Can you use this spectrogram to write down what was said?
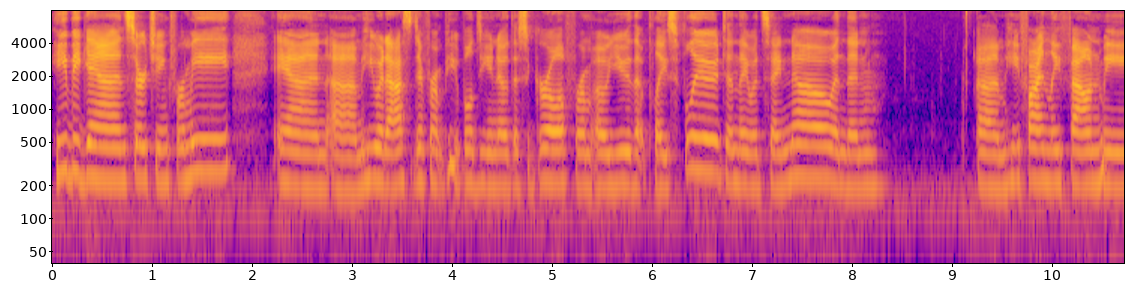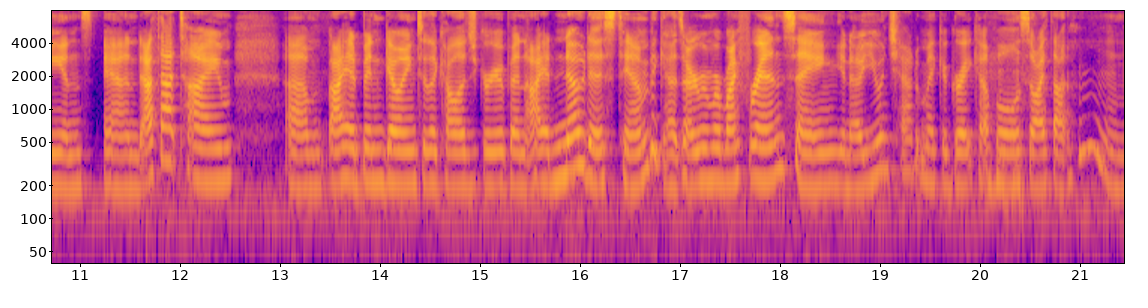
he began searching for me and um, he would ask different people do you know this girl from ou that plays flute and they would say no and then um, he finally found me and and at that time um, I had been going to the college group and I had noticed him because I remember my friends saying, you know, you and Chad would make a great couple. so I thought, hmm,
